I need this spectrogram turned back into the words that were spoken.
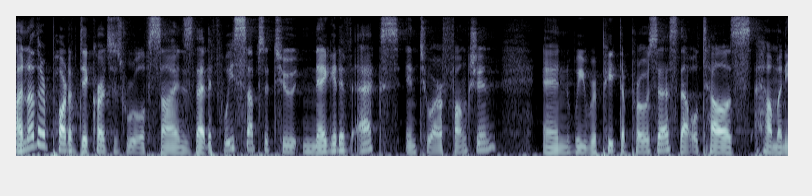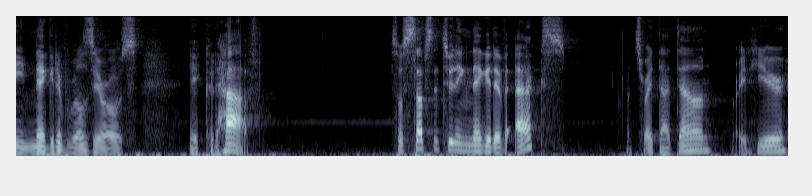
Another part of Descartes' rule of signs is that if we substitute negative x into our function and we repeat the process, that will tell us how many negative real zeros it could have. So substituting negative x, let's write that down right here.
